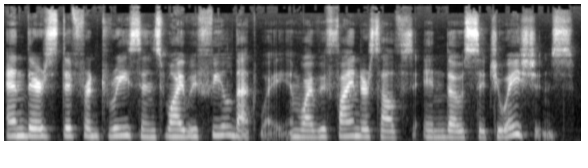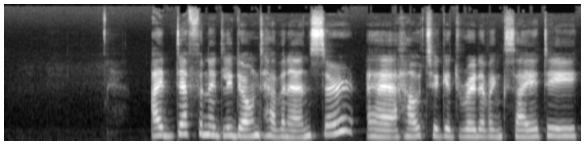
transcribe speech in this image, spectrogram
And there's different reasons why we feel that way and why we find ourselves in those situations. I definitely don't have an answer uh, how to get rid of anxiety,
